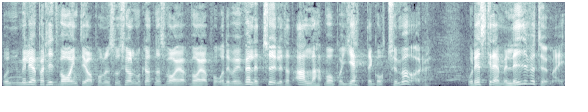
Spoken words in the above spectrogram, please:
Och Miljöpartiet var inte jag på, men Socialdemokraternas var jag, var jag på och det var ju väldigt tydligt att alla var på jättegott humör. Och det skrämmer livet ur mig.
